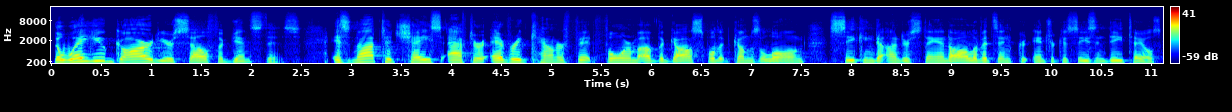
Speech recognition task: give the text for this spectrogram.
The way you guard yourself against this is not to chase after every counterfeit form of the gospel that comes along, seeking to understand all of its intricacies and details.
